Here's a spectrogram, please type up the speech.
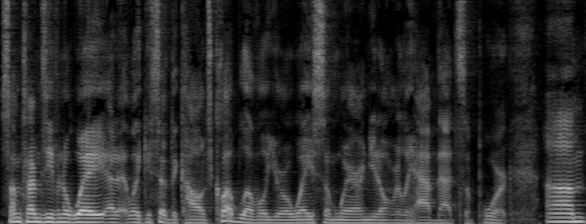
sometimes even away at like you said the college club level. You're away somewhere and you don't really have that support. Um,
